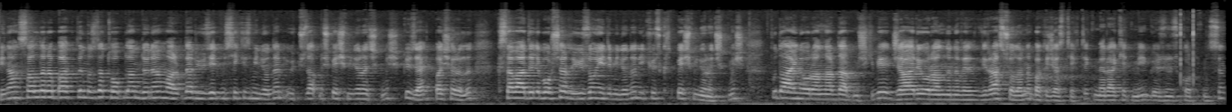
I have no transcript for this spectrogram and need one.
Finansallara baktığımızda toplam dönem varlıklar 178 milyondan 365 milyona çıkmış. Güzel, başarılı. Kısa vadeli borçlar da 117 milyondan 245 milyona çıkmış. Bu da aynı oranlarda artmış gibi. Cari oranlarına ve rasyolarına bakacağız tek tek. Merak etmeyin, gözünüz korkmasın.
